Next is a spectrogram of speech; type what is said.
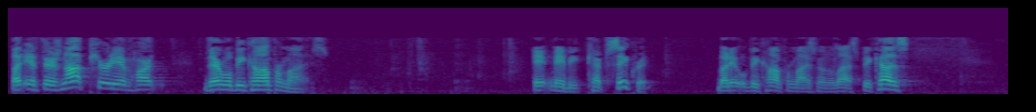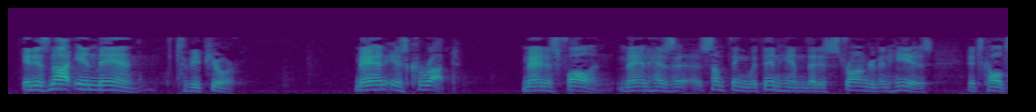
But if there's not purity of heart, there will be compromise. It may be kept secret, but it will be compromised nonetheless because it is not in man to be pure. Man is corrupt. Man is fallen. Man has a, something within him that is stronger than he is. It's called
